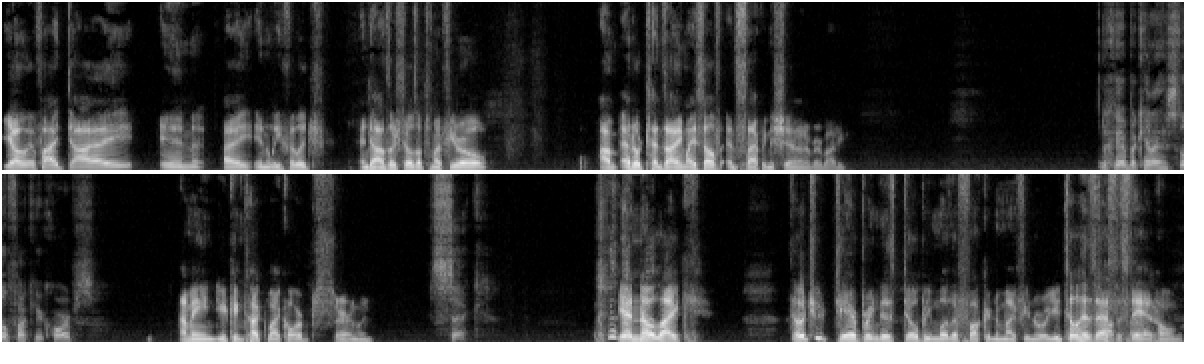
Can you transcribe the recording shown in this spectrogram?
Yo, if I die in I in Leaf Village and Danzo shows up to my funeral, I'm Edo Tenseiing myself and slapping the shit out of everybody. Okay, but can I still fuck your corpse? I mean, you can cuck my corpse, certainly. Sick. Yeah, no, like, don't you dare bring this dopey motherfucker to my funeral. You tell his ass Fuck to stay no. at home.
